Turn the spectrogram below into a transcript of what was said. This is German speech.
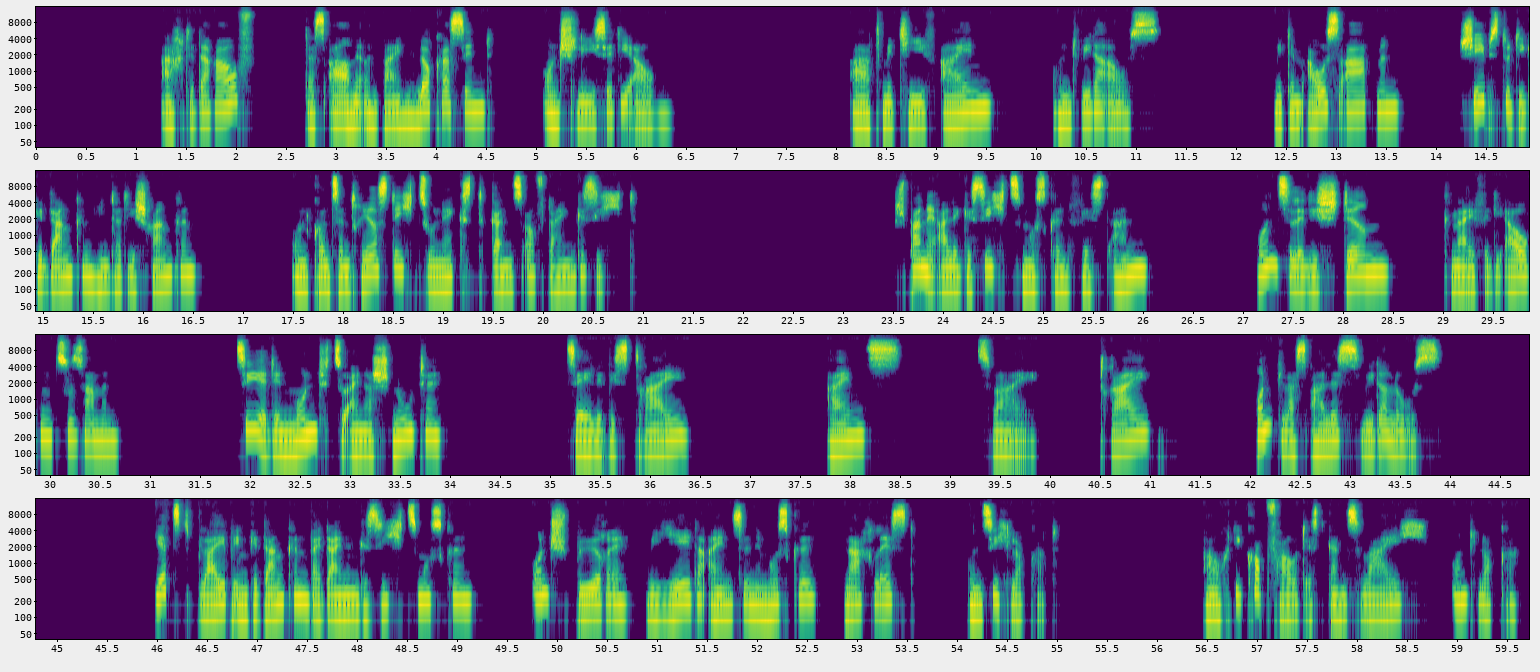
Achte darauf, dass Arme und Beine locker sind und schließe die Augen. Atme tief ein und wieder aus. Mit dem Ausatmen schiebst du die Gedanken hinter die Schranken und konzentrierst dich zunächst ganz auf dein Gesicht. Spanne alle Gesichtsmuskeln fest an, runzele die Stirn, kneife die Augen zusammen, ziehe den Mund zu einer Schnute, zähle bis drei Eins, zwei, drei und lass alles wieder los. Jetzt bleib in Gedanken bei deinen Gesichtsmuskeln und spüre, wie jeder einzelne Muskel nachlässt und sich lockert. Auch die Kopfhaut ist ganz weich und locker.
